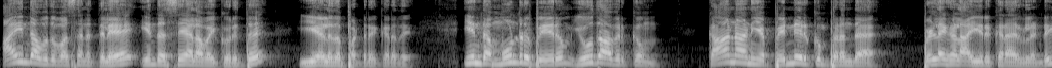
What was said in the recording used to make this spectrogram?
ஐந்தாவது வசனத்திலே இந்த சேலாவை குறித்து எழுதப்பட்டிருக்கிறது. இந்த மூன்று பேரும் யூதாவிற்கும் காணானிய பெண்ணிற்கும் பிறந்த பிள்ளைகளாய் இருக்கிறார்கள் என்று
